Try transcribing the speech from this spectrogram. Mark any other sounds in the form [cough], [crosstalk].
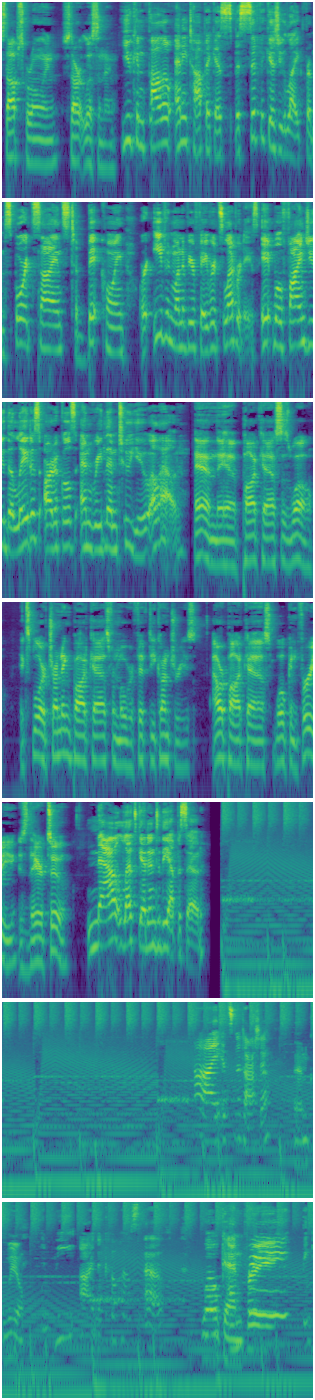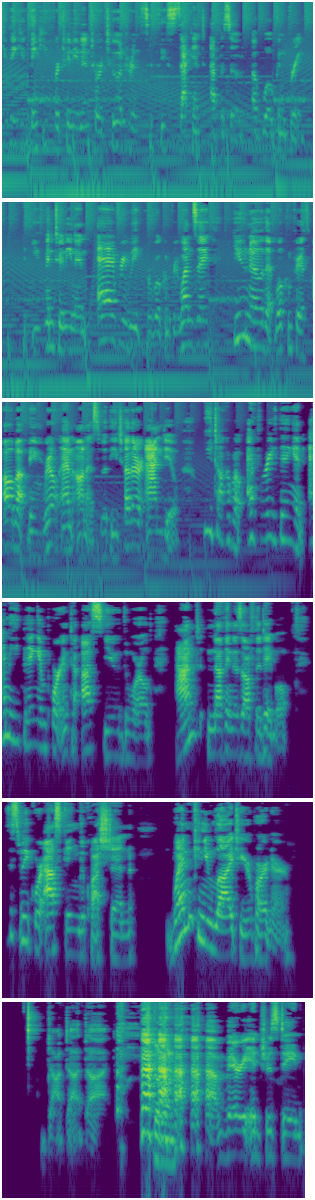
Stop scrolling, start listening. You can follow any topic as specific as you like, from sports science to Bitcoin or even one of your favorite celebrities. It will find you the latest articles and read them to you aloud. And they have podcasts as well. Explore trending podcasts from over 50 countries. Our podcast, Woken Free, is there too. Now let's get into the episode. Hi, it's Natasha. And Khalil. And we are the co-hosts of Woken Free. Thank you, thank you, thank you for tuning in to our 262nd episode of Woken Free. If you've been tuning in every week for Woken Free Wednesday, you know that Woken Free is all about being real and honest with each other and you. We talk about everything and anything important to us, you, the world, and nothing is off the table. This week we're asking the question, when can you lie to your partner? Dot dot dot. [laughs] Very interesting,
